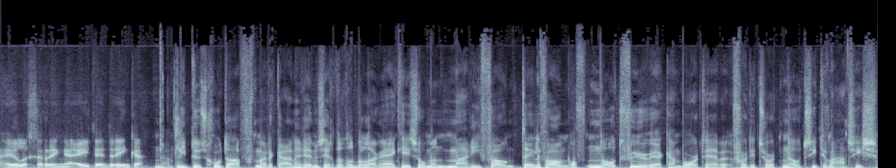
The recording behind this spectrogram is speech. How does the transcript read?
hele geringe eten en drinken. Nou, het liep dus goed af, maar de KNRM zegt dat het belangrijk is om een marifoon, telefoon of noodvuurwerk aan boord te hebben voor dit soort noodsituaties.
